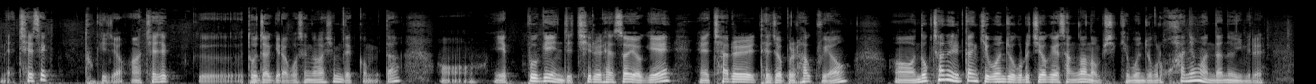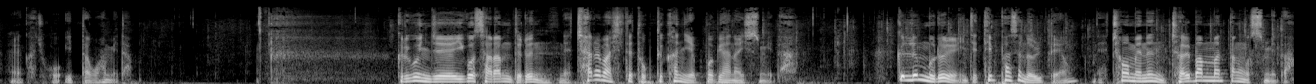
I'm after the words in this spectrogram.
네, 채색 토기죠. 아, 채색 그 도자기라고 생각하시면 될 겁니다. 어, 예쁘게 이제 칠을 해서 여기에 차를 대접을 하고요. 어, 녹차는 일단 기본적으로 지역에 상관없이 기본적으로 환영한다는 의미를 가지고 있다고 합니다. 그리고 이제 이곳 사람들은 네, 차를 마실 때 독특한 예법이 하나 있습니다. 끓는 물을 이제 티팟에 넣을 때요. 네, 처음에는 절반만 딱 넣습니다.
